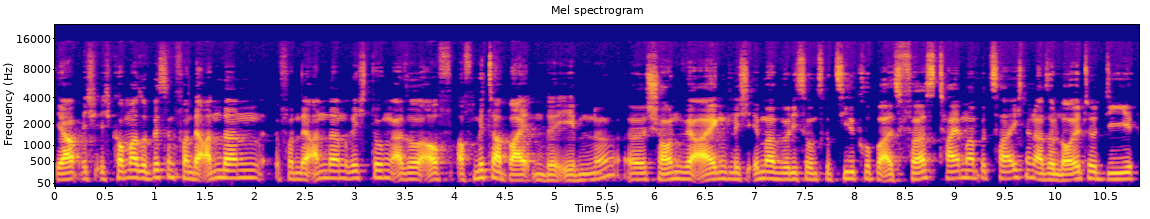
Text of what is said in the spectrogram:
Ja, ich, ich komme mal so ein bisschen von der anderen, von der anderen Richtung, also auf, auf mitarbeitende Ebene äh, schauen wir eigentlich immer, würde ich so unsere Zielgruppe als First-Timer bezeichnen, also Leute, die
